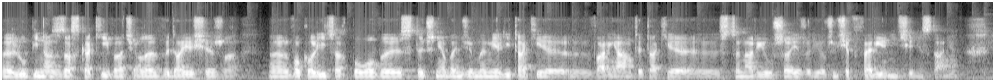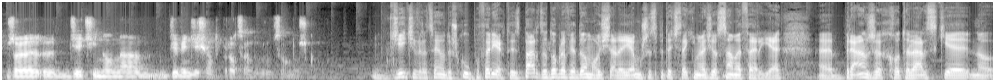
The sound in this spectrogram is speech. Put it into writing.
e, lubi nas zaskakiwać, ale wydaje się, że w okolicach połowy stycznia będziemy mieli takie e, warianty, takie e, scenariusze, jeżeli oczywiście w ferie nic się nie stanie, że dzieci no, na 90% wrócą do szkoły. Dzieci wracają do szkół po feriach. To jest bardzo dobra wiadomość, ale ja muszę spytać w takim razie o same ferie. E, branże hotelarskie no,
